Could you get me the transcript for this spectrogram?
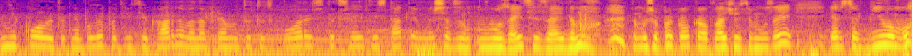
Ніколи тут не були. Подивіться, як гарно вона прямо тут, тут поруч, тут ще якісь статуї. Ми ще в в музей цей зайдемо, тому що парковка оплачується в музеї. Я вся в білому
